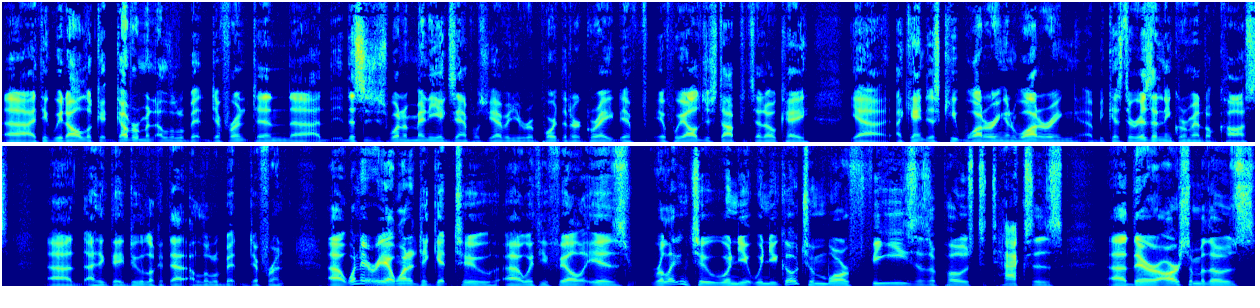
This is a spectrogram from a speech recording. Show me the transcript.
I think we'd all look at government a little bit different. And uh, this is just one of many examples you have in your report that are great. If if we all just stopped and said, okay, yeah, I can't just keep watering and watering uh, because there is an incremental cost. Uh, I think they do look at that a little bit different. Uh, one area I wanted to get to uh, with you, Phil, is relating to when you when you go to more fees as opposed to taxes. Uh, there are some of those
